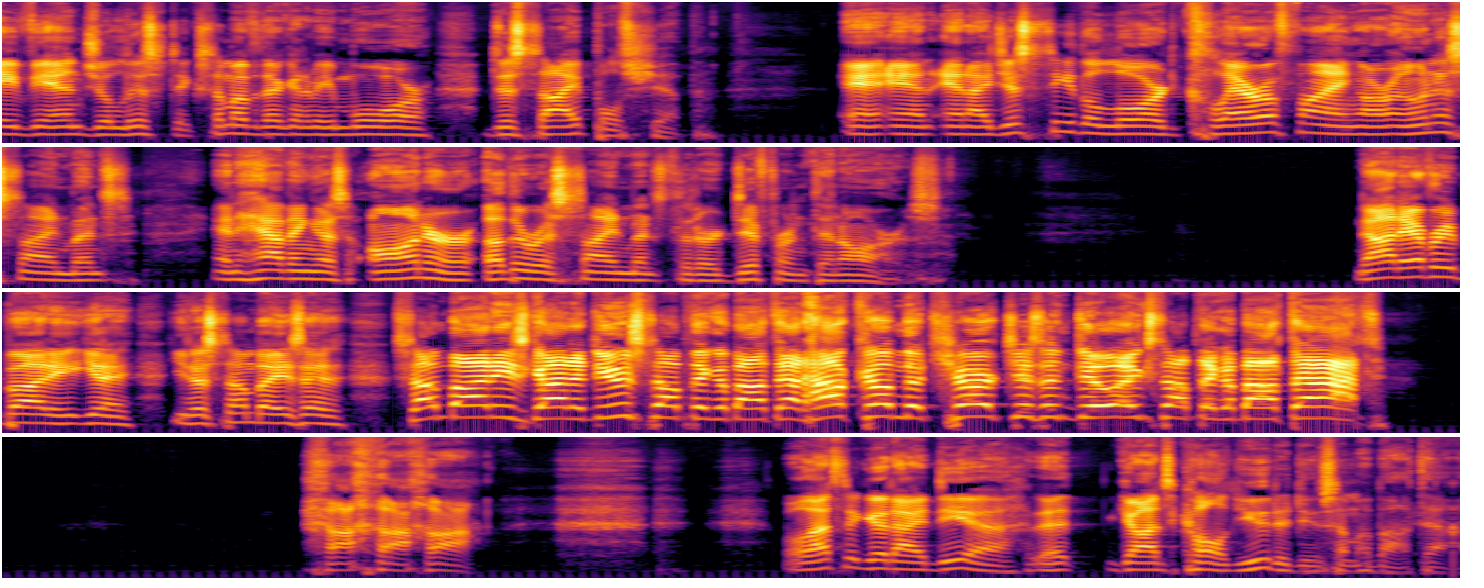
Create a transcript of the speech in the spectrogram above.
evangelistic. Some of them are going to be more discipleship. And, and, and I just see the Lord clarifying our own assignments and having us honor other assignments that are different than ours. Not everybody, you know, you know, somebody says, somebody's got to do something about that. How come the church isn't doing something about that? Ha ha ha. Well, that's a good idea that God's called you to do something about that.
